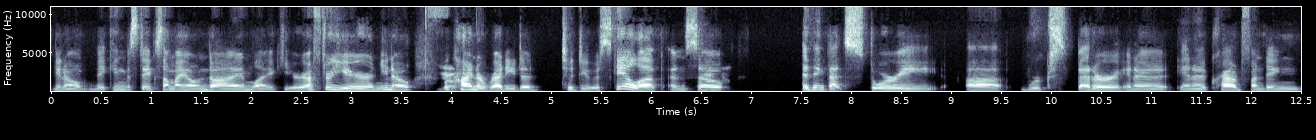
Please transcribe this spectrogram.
you know, making mistakes on my own dime like year after year and you know, we're kind of ready to to do a scale up. And so I think that story uh, works better in a in a crowdfunding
